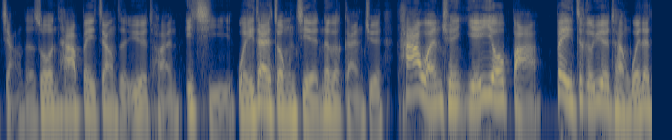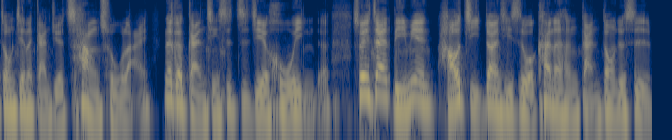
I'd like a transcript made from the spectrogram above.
讲的，说他被这样子乐团一起围在中间那个感觉，他完全也有把被这个乐团围在中间的感觉唱出来，那个感情是直接呼应的。所以在里面好几段，其实我看了很感动，就是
